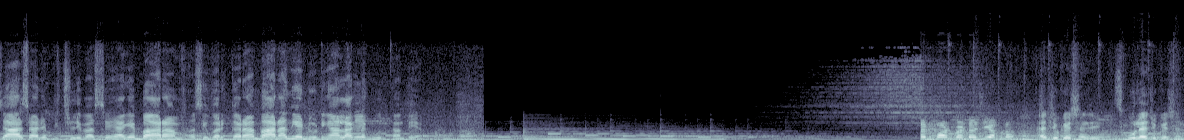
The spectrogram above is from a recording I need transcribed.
ਚਾਰ ਸਾਡੇ ਪਿਛਲੇ ਪਾਸੇ ਹੈਗੇ। 12 ਅਸੀਂ ਵਰਕਰ ਆ। 12 ਦੀਆਂ ਡਿਊਟੀਆਂ ਅਲੱਗ-ਅਲੱਗ ਬੂਥਾਂ ਤੇ ਆ। ਡਿਪਾਰਟਮੈਂਟ ਹੈ ਜੀ ਆਪਣਾ? ਐਜੂਕੇਸ਼ਨ ਜੀ ਸਕੂਲ ਐਜੂਕੇਸ਼ਨ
